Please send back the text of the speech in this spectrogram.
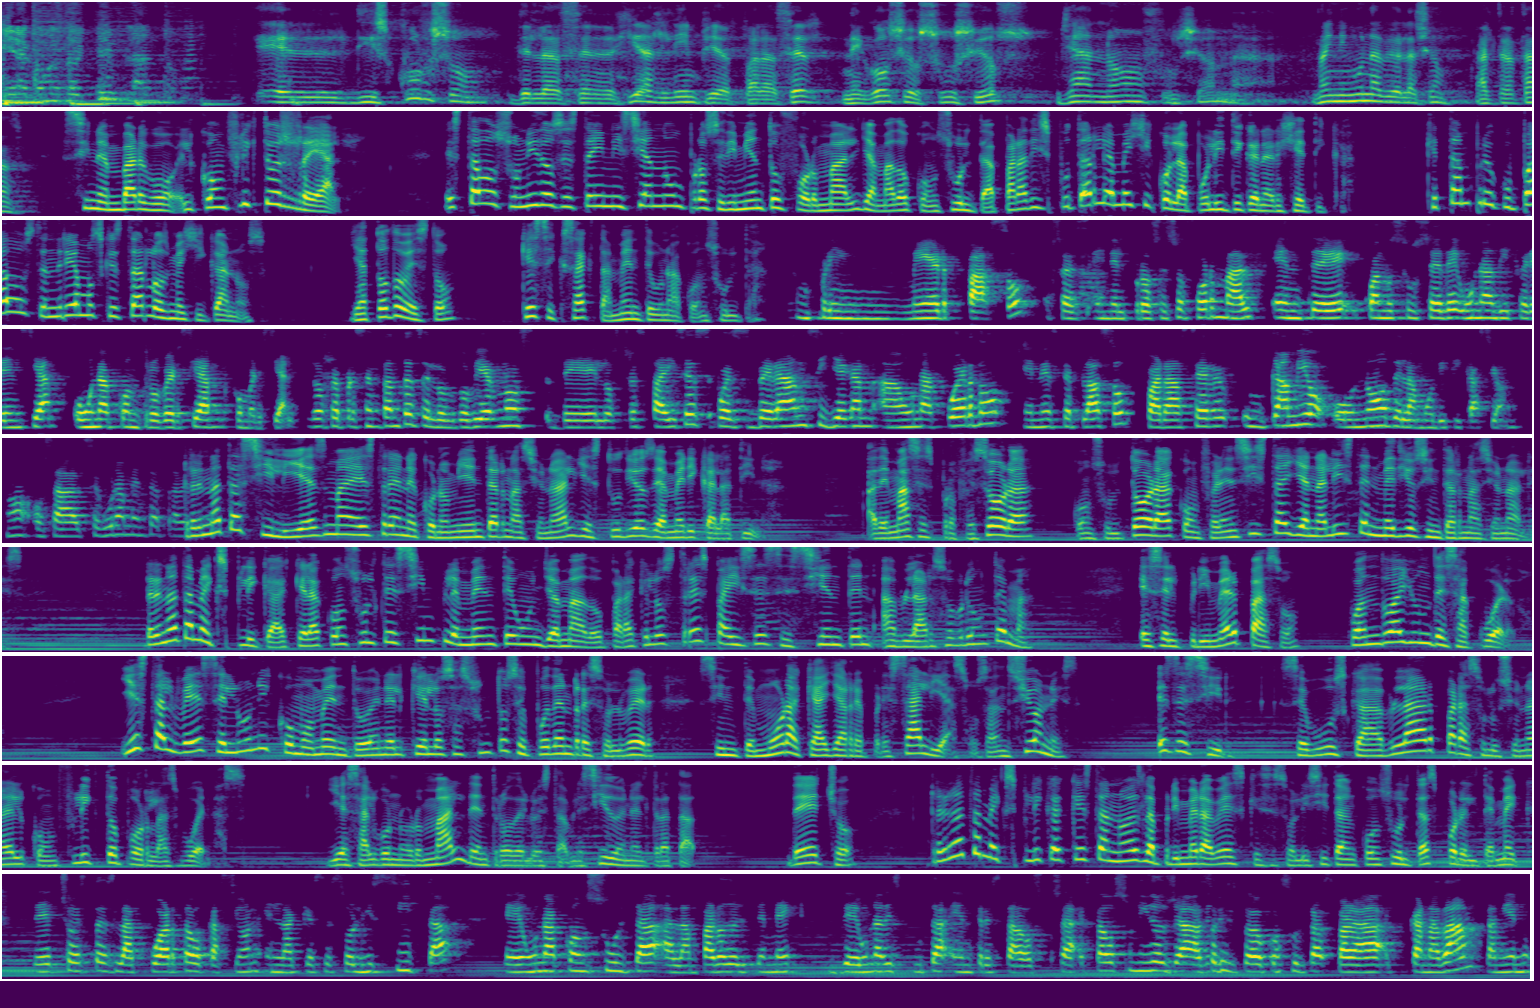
mira cómo estoy temblando. El discurso de las energías limpias para hacer negocios sucios ya no funciona. No hay ninguna violación al tratado. Sin embargo, el conflicto es real Estados Unidos está iniciando un procedimiento formal llamado consulta para disputarle a México la política energética. ¿Qué tan preocupados tendríamos que estar los mexicanos? Y a todo esto, ¿Qué es exactamente una consulta? Un primer paso, o sea, en el proceso formal entre cuando sucede una diferencia o una controversia comercial. Los representantes de los gobiernos de los tres países pues verán si llegan a un acuerdo en este plazo para hacer un cambio o no de la modificación, O sea, seguramente a través Renata Sili es maestra en Economía Internacional y Estudios de América Latina. Además es profesora, consultora, conferencista y analista en medios internacionales. Renata me explica que la consulta es simplemente un llamado para que los tres países se sienten a hablar sobre un tema. Es el primer paso cuando hay un desacuerdo. Y es tal vez el único momento en el que los asuntos se pueden resolver sin temor a que haya represalias o sanciones. Es decir, se busca hablar para solucionar el conflicto por las buenas. y es algo normal dentro de lo establecido en el tratado. De hecho, Renata me explica que esta no es la primera vez que se solicitan consultas por el TEMEC. De hecho, esta es la cuarta ocasión en la que se solicita eh, una consulta al amparo del TEMEC de una disputa entre estados. O sea, Estados Unidos ya ha solicitado consultas para Canadá, también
